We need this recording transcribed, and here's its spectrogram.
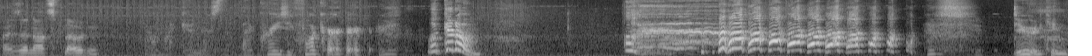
Why is it not exploding? Oh my goodness, that, that crazy fucker. Look at him! Dude, can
